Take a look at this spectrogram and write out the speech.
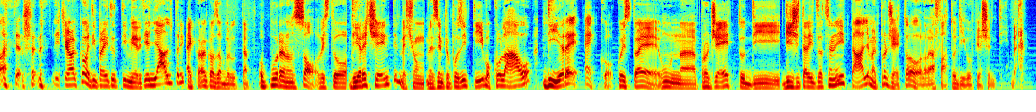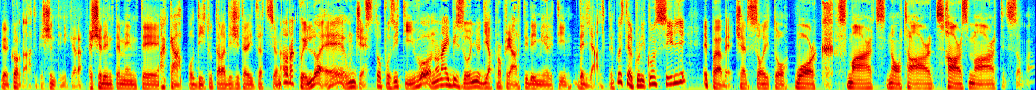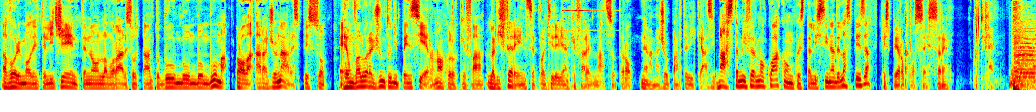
Diceva, come ti prendi tutti i meriti? E gli altri? Ecco, una cosa brutta. Oppure, non so, ho visto di recente, invece un esempio positivo, Colao, dire ecco, questo è un progetto di digitalizzazione in Italia, ma il progetto l'aveva fatto Diego Piacentini. Beh, vi ricordate Piacentini che era precedentemente a capo di tutta la digitalizzazione. Allora quello è un gesto positivo, non hai bisogno di appropriarti dei meriti degli altri. Questi alcuni consigli e poi vabbè c'è il solito work smart, not hard, hard smart, insomma, lavoro in modo intelligente, non lavorare soltanto boom boom boom boom, ma prova a ragionare, spesso è un valore aggiunto di pensiero, no? Quello che fa la differenza e poi ti devi anche fare il mazzo, però nella maggior parte dei casi. Basta, mi fermo qua con questa listina della spesa che spero possa essere utile.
